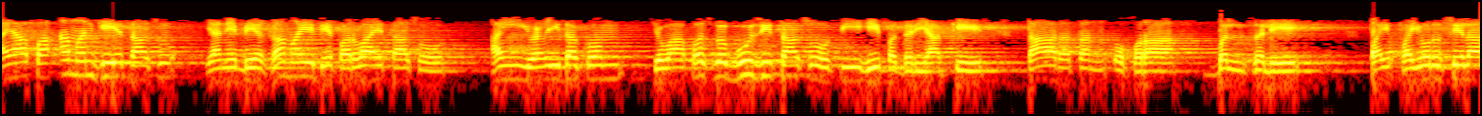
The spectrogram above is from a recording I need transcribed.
ایا په امن کې تاسو یعنی بے غم ای بے پروا تاسو ان یعیدکم چې واپس به بوزي تاسو پیه په دریاب کې تارتن اخرى بل زلی پای فیرسلا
